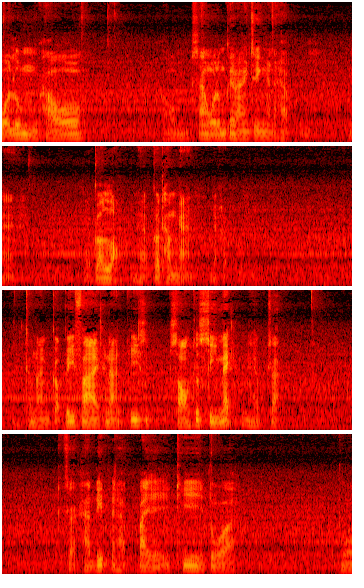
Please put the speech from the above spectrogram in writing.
volume เขาเขาสร้าง volume ขึ้นมาจริงๆนะครับนะ แล้วก็ล็อกนะครับก็ทำงานนะครับกำลัง copy ไฟล์ขนาด 22.4 เมกนะครับจากจากฮาร์ดดิสก์นะครับไปที่ตัวตัว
